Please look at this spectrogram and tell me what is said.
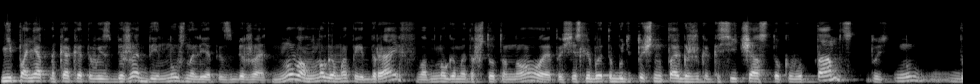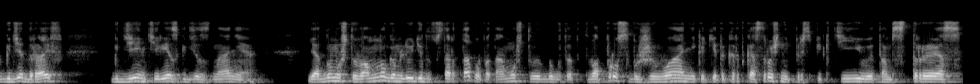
непонятно, как этого избежать, да и нужно ли это избежать. Но во многом это и драйв, во многом это что-то новое. То есть если бы это будет точно так же, как и сейчас, только вот там, то есть, ну, где драйв, где интерес, где знания. Я думаю, что во многом люди идут в стартапы, потому что ну, вот этот вопрос выживания, какие-то краткосрочные перспективы, там стресс,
